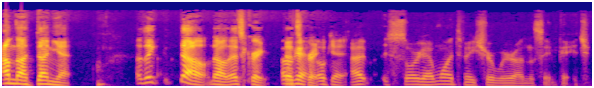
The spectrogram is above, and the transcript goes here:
I'm not done yet." I think no, no, that's great. That's okay, great. okay. I sorry, I wanted to make sure we are on the same page,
